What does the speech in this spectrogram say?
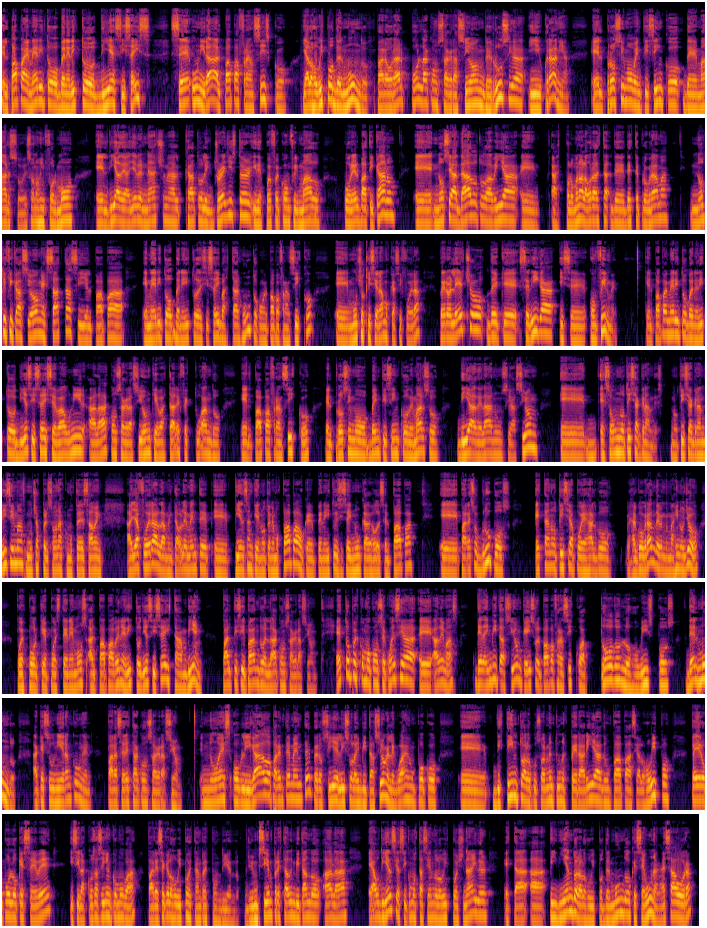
El Papa emérito Benedicto XVI se unirá al Papa Francisco y a los obispos del mundo para orar por la consagración de Rusia y Ucrania el próximo 25 de marzo. Eso nos informó el día de ayer el National Catholic Register y después fue confirmado por el Vaticano. Eh, no se ha dado todavía, eh, por lo menos a la hora de, de este programa, notificación exacta si el Papa emérito Benedicto XVI va a estar junto con el Papa Francisco. Eh, muchos quisiéramos que así fuera, pero el hecho de que se diga y se confirme que el Papa emérito Benedicto XVI se va a unir a la consagración que va a estar efectuando el Papa Francisco el próximo 25 de marzo, día de la Anunciación, eh, son noticias grandes, noticias grandísimas. Muchas personas, como ustedes saben, allá afuera lamentablemente eh, piensan que no tenemos papa o que Benedicto XVI nunca dejó de ser papa. Eh, para esos grupos, esta noticia pues es algo, es algo grande, me imagino yo, pues porque pues tenemos al Papa Benedicto XVI también participando en la consagración. Esto pues como consecuencia además de la invitación que hizo el Papa Francisco a todos los obispos del mundo a que se unieran con él para hacer esta consagración. No es obligado aparentemente, pero sí él hizo la invitación. El lenguaje es un poco eh, distinto a lo que usualmente uno esperaría de un papa hacia los obispos, pero por lo que se ve y si las cosas siguen como va, parece que los obispos están respondiendo. Yo siempre he estado invitando a la audiencia, así como está haciendo el obispo Schneider, está uh, pidiéndole a los obispos del mundo que se unan a esa hora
